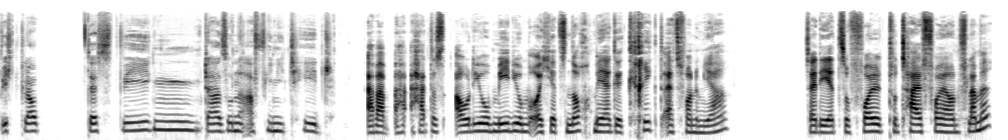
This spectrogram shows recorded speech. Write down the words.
ich glaube deswegen da so eine Affinität. Aber hat das Audiomedium euch jetzt noch mehr gekriegt als vor einem Jahr? Seid ihr jetzt so voll total Feuer und Flamme?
